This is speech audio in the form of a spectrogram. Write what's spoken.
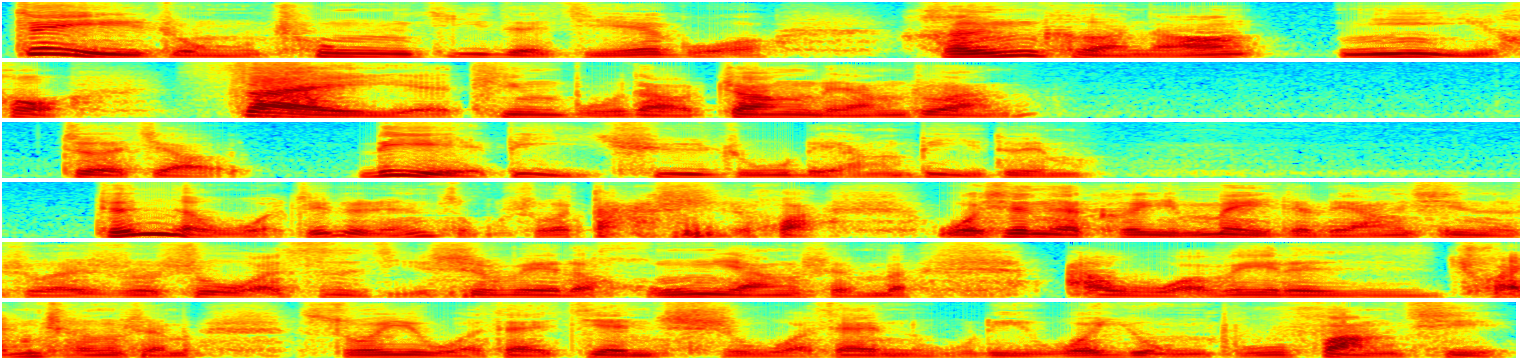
这种冲击的结果，很可能你以后再也听不到《张良传》了。这叫劣币驱逐良币，对吗？真的，我这个人总说大实话。我现在可以昧着良心的说，说说我自己是为了弘扬什么啊，我为了传承什么，所以我在坚持，我在努力，我永不放弃。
